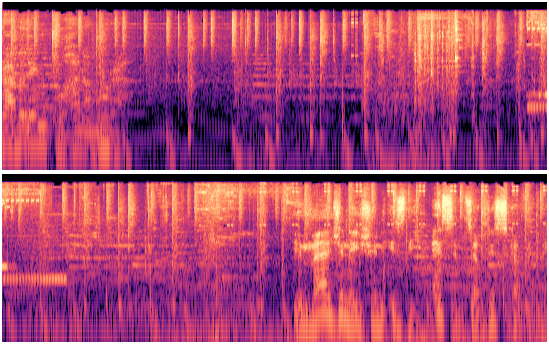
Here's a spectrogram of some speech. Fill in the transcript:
Traveling to Hanamura. Imagination is the essence of discovery.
